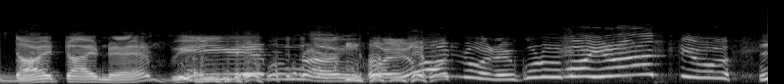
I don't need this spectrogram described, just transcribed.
大体ね BM なんかやので車やっていうね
